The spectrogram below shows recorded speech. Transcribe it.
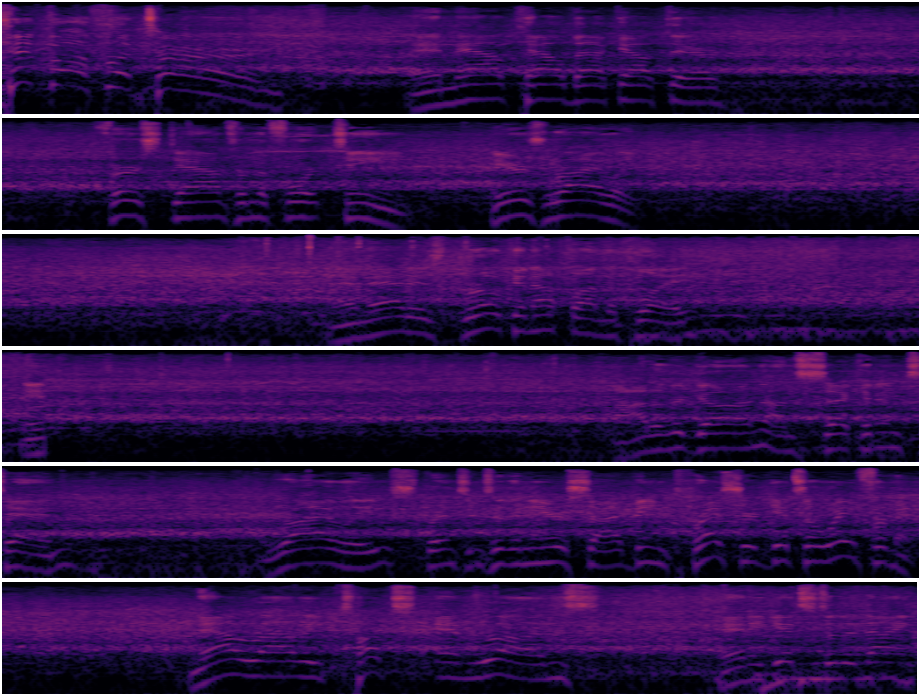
kickoff return. And now Cal back out there. First down from the 14. Here's Riley. And that is broken up on the play. It out of the gun on second and 10. Riley sprints into the near side, being pressured, gets away from it. Now Riley tucks and runs, and he gets to the ninth.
